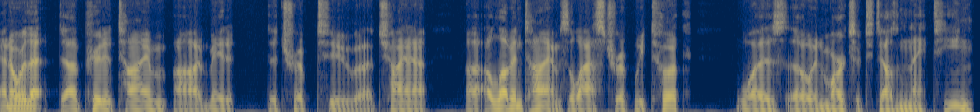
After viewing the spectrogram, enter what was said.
and over that uh, period of time, uh, I've made it the trip to uh, China uh, eleven times. The last trip we took was though in March of 2019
